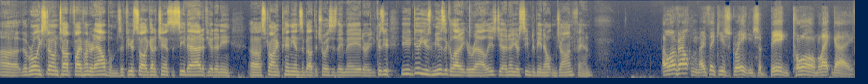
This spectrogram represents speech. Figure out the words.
uh, the Rolling Stone top 500 albums. If you saw, got a chance to see that, if you had any uh, strong opinions about the choices they made, or because you you do use music a lot at your rallies. I know you seem to be an Elton John fan. I love Elton. I think he's great. He's a big, tall black guy,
